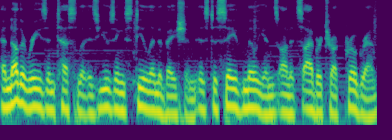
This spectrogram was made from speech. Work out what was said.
Another reason Tesla is using steel innovation is to save millions on its Cybertruck program.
